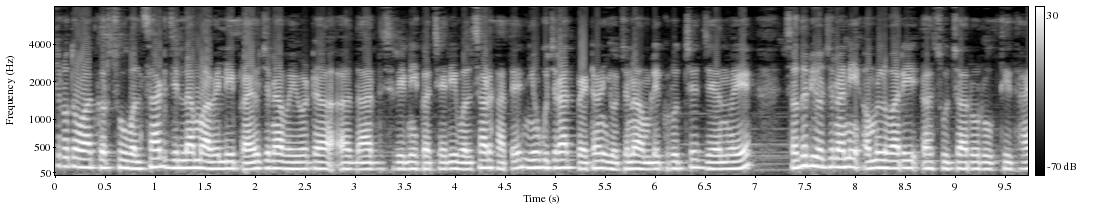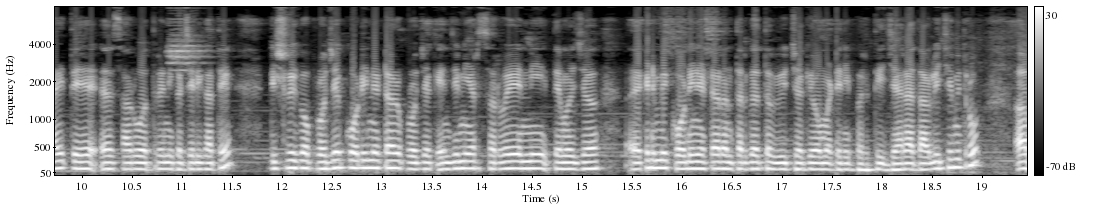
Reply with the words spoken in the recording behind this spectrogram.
મિત્રો, તો વાત કરશું વલસાડ જિલ્લામાં આવેલી પ્રાયોજના વહીવટદારશ્રીની કચેરી વલસાડ ખાતે ન્યૂ ગુજરાત પેટર્ન યોજના અમલીકૃત છે, જે અન્વયે સદર યોજનાની અમલવારી સુચારુ રૂપથી થાય તે સારું અત્રેની કચેરી ખાતે district project coordinator, project engineer સર્વેની તેમજ એકેડેમિક કોર્ડિનેટર અંતર્ગત વિવિધ જગ્યાઓ માટેની ભરતી જાહેરાત આવેલી છે, મિત્રો.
